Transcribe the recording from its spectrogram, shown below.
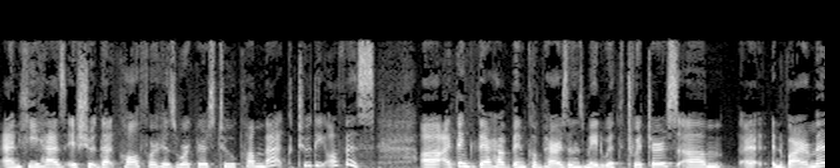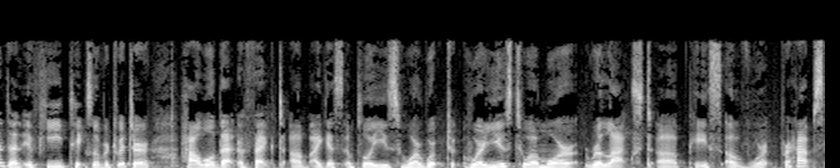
And he has issued that call for his workers to come back to the office. Uh, I think there have been comparisons made with Twitter's um, uh, environment, and if he takes over Twitter, how will that affect, um, I guess, employees who are work to, who are used to a more relaxed uh, pace of work, perhaps?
